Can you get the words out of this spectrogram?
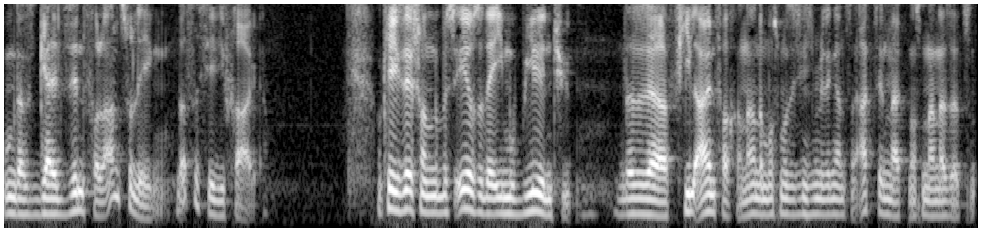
um das Geld sinnvoll anzulegen? Das ist hier die Frage. Okay, ich sehe schon, du bist eher so der Immobilientyp. Das ist ja viel einfacher, ne? da muss man sich nicht mit den ganzen Aktienmärkten auseinandersetzen.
